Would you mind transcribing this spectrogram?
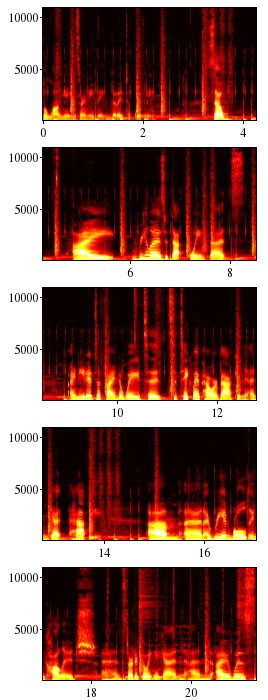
belongings or anything that I took with me. So I realized at that point that I needed to find a way to, to take my power back and, and get happy. Um, and I re enrolled in college and started going again. And I was,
